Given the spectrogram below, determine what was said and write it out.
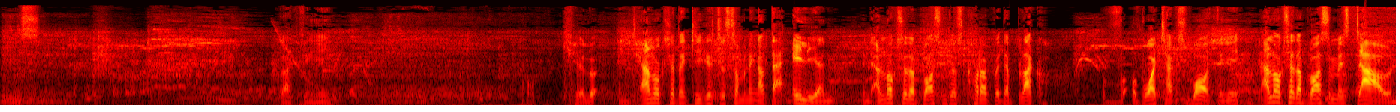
He's black thingy. Okay, look. And looks like the Giygas just summoning out that alien. And looks like the Blossom just caught up with the black vortex wall thingy. And looks like the Blossom is down.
